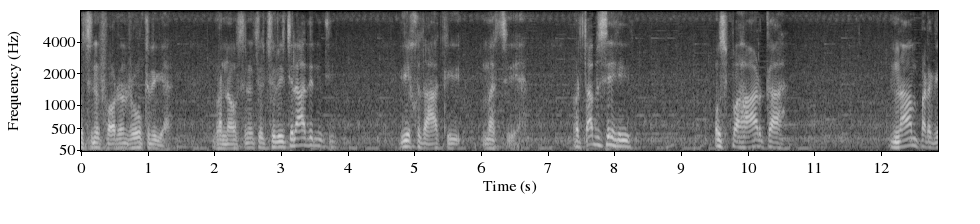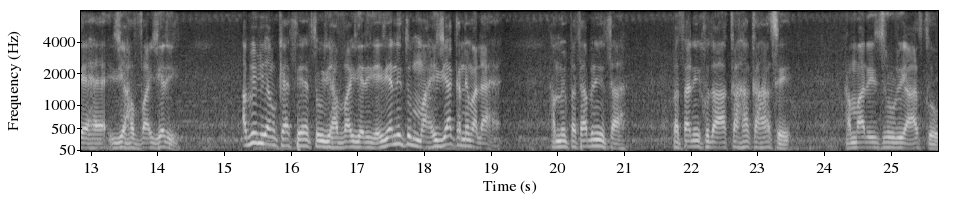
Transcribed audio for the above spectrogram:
उसने फ़ौरन रोक लिया वरना उसने तो छुरी चला देनी थी। ये खुदा की मर्ज़ी है। और तब से ही उस पहाड़ का नाम पड़ गया है यह हवा यरी। अभी भी हम कहते हैं तो यह हवा यरी है यानी तू मुहैया करने वाला है। हमें पता भी नहीं होता पता नहीं खुदा कहाँ कहाँ से हमारी ज़रूरियात को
